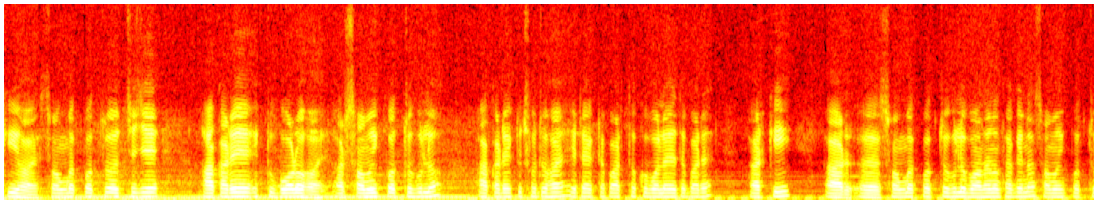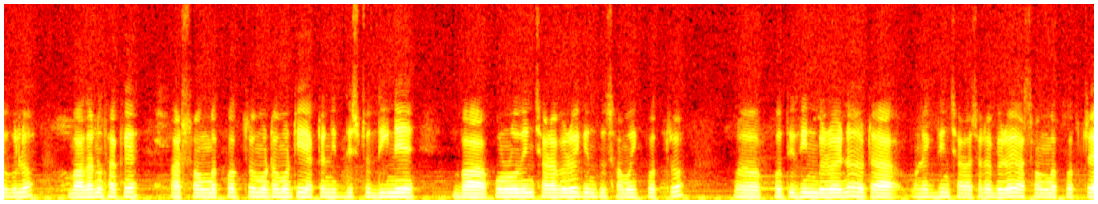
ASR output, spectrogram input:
কি হয়? সংবাদপত্র হচ্ছে যে আকারে একটু বড় হয়, আর সাময়িক পত্রগুলো আকারে একটু ছোট হয়, এটা একটা পার্থক্য বলা যেতে পারে। আর কি? আর সংবাদপত্রগুলো বাঁধানো থাকে না সাময়িক পত্রগুলো বাঁধানো থাকে। আর সংবাদপত্র মোটামুটি একটা নির্দিষ্ট দিনে বা পনেরো দিন ছাড়া বেরোয়, কিন্তু সাময়িক পত্র প্রতিদিন বেরোয় না, ওটা অনেক দিন ছাড়া ছাড়া বেরোয়। আর সংবাদপত্রে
